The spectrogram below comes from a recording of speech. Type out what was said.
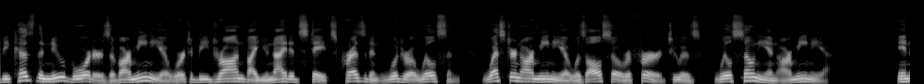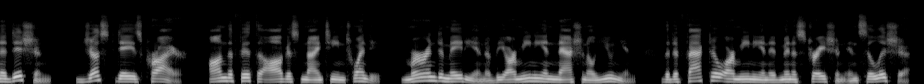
Because the new borders of Armenia were to be drawn by United States President Woodrow Wilson, Western Armenia was also referred to as Wilsonian Armenia. In addition, just days prior, on 5 August 1920, Murat Dumadian of the Armenian National Union, the de facto Armenian administration in Cilicia,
